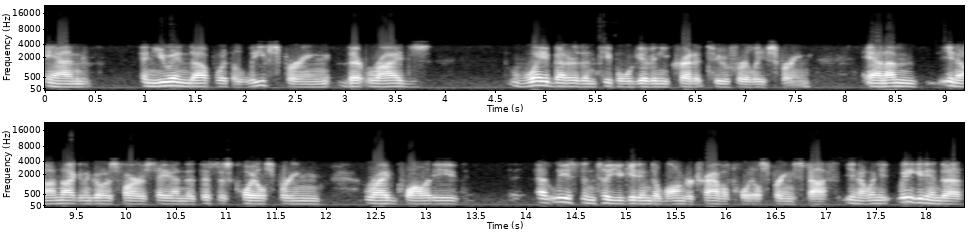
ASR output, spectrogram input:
and and you end up with a leaf spring that rides way better than people will give any credit to for a leaf spring. And I'm you know I'm not going to go as far as saying that this is coil spring ride quality at least until you get into longer travel coil spring stuff. You know, when you when you get into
